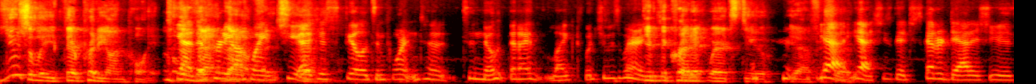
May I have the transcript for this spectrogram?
usually they're pretty on point. yeah, they're That- pretty on point. She, yeah. I just feel it's important to to note that I liked what she was wearing. give the credit where it's due. Yeah. For yeah, sure. yeah, she's good. She's got her dad issues.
